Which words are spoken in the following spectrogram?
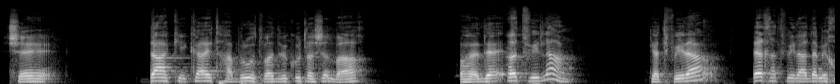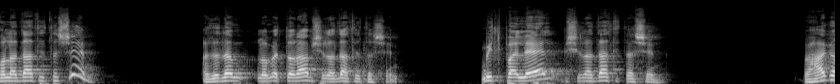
שדע כי עיקר ההתחברות והדבקות לשם ברך על ידי התפילה. כי התפילה, דרך התפילה אדם יכול לדעת את השם. אז אדם לומד תורה בשביל לדעת את השם. מתפלל בשביל לדעת את השם. ואחר כך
